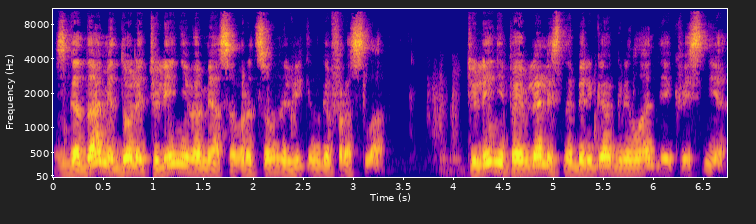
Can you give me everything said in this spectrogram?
С годами доля тюленевого мяса в рационе викингов росла. Тюлени появлялись на берегах Гренландии к весне.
